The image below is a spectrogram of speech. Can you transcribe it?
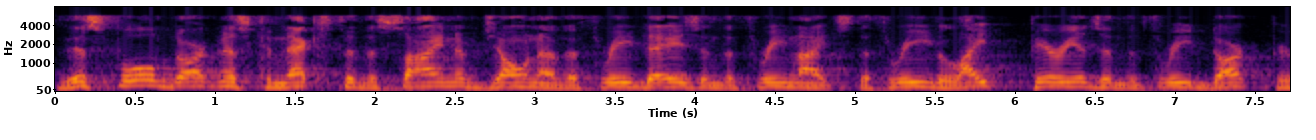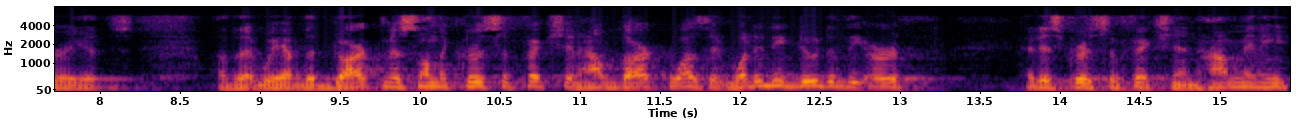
this full darkness connects to the sign of Jonah, the three days and the three nights, the three light periods and the three dark periods. Uh, that we have the darkness on the crucifixion. How dark was it? What did he do to the earth at his crucifixion? How many,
